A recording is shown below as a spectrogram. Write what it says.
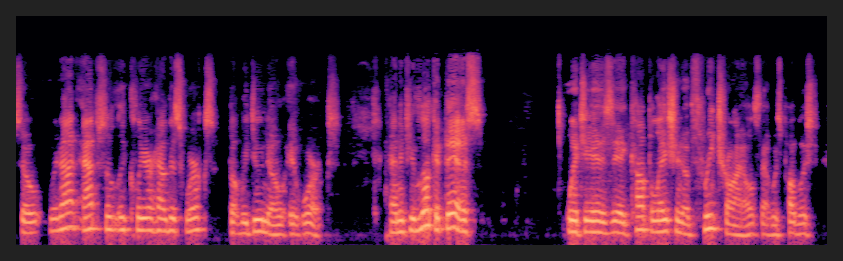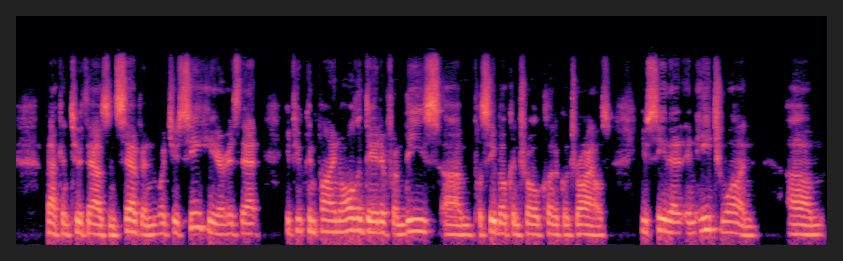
So we're not absolutely clear how this works, but we do know it works. And if you look at this, which is a compilation of three trials that was published back in 2007, what you see here is that if you combine all the data from these um, placebo-controlled clinical trials, you see that in each one, um,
